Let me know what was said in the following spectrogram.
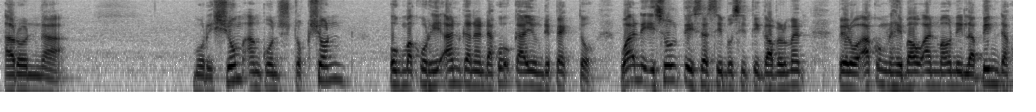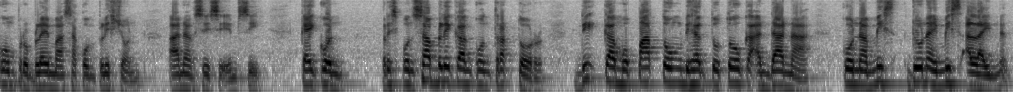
Aron nga mo ang konstruksyon ug makurhian ka ng dako kayong depekto. Wa ni isulti sa Cebu City Government pero akong nahibaw-an mao ni labing dakong problema sa completion anang CCMC. Kay kun responsable kang kontraktor, di ka mo patong dihag tuto ka andana kung na mis, dunay misalignment.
